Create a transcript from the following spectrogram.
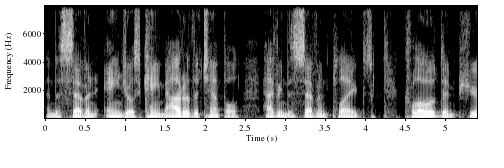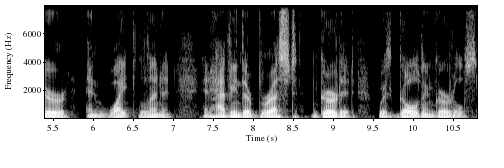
And the seven angels came out of the temple, having the seven plagues, clothed in pure and white linen, and having their breasts girded with golden girdles.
